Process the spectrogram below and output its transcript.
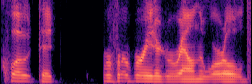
quote that reverberated around the world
